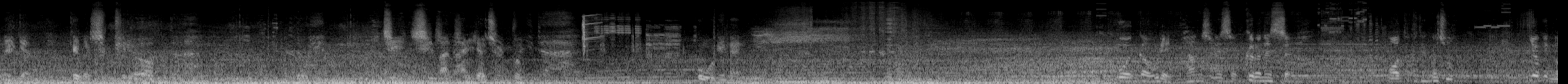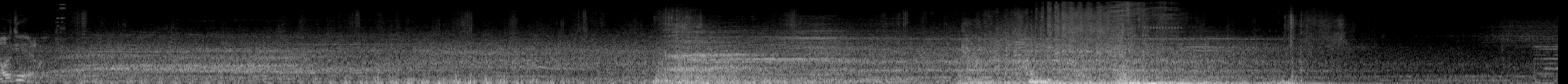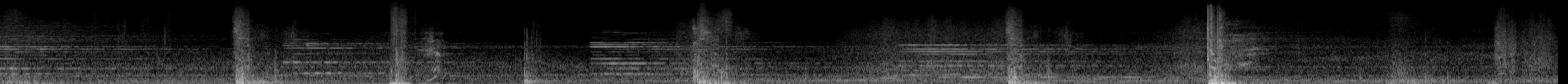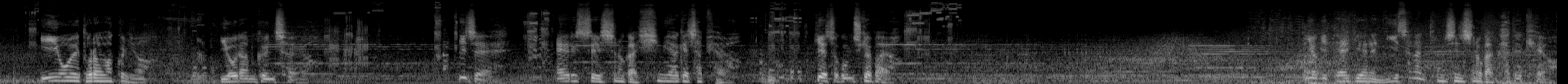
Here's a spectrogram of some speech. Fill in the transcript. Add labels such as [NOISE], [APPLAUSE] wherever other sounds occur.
내겐 그것이 필요 없다. 우린 진실만 알려줄 뿐이다. 우리는 무언가 우리를 광선에서 끌어냈어요. 어떻게 된 거죠? 여긴 어디예요? 이호에 돌아왔군요. 요람 근처에요. 이제 에리스의 신호가 희미하게 잡혀요. 계속 움직여봐요. 여기 대기에는 이상한 통신 신호가 가득해요.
